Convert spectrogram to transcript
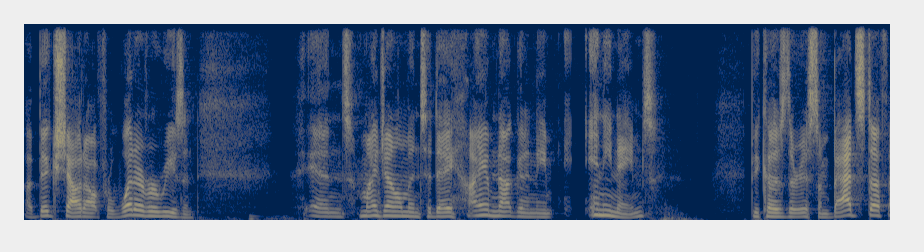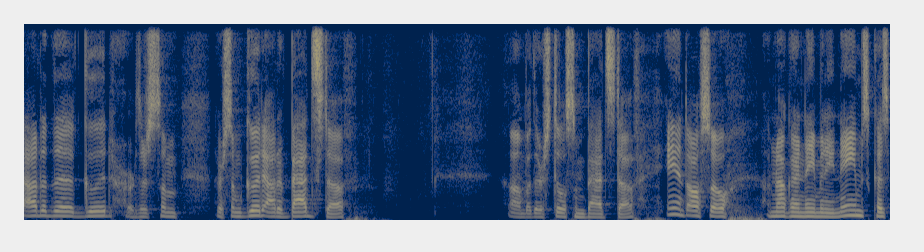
a big shout out for whatever reason. And my gentleman today, I am not going to name any names because there is some bad stuff out of the good, or there's some there's some good out of bad stuff. Um, but there's still some bad stuff. And also, I'm not going to name any names because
